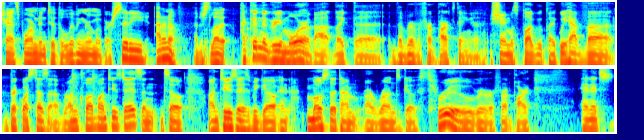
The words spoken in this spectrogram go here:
transformed into the living room of our city. I don't know. I just love it. I couldn't agree more about like the the Riverfront Park thing. A shameless plug. Like we have uh, Brick West does a run club on Tuesdays, and so on Tuesdays we go, and most of the time our runs go through Riverfront Park, and it's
